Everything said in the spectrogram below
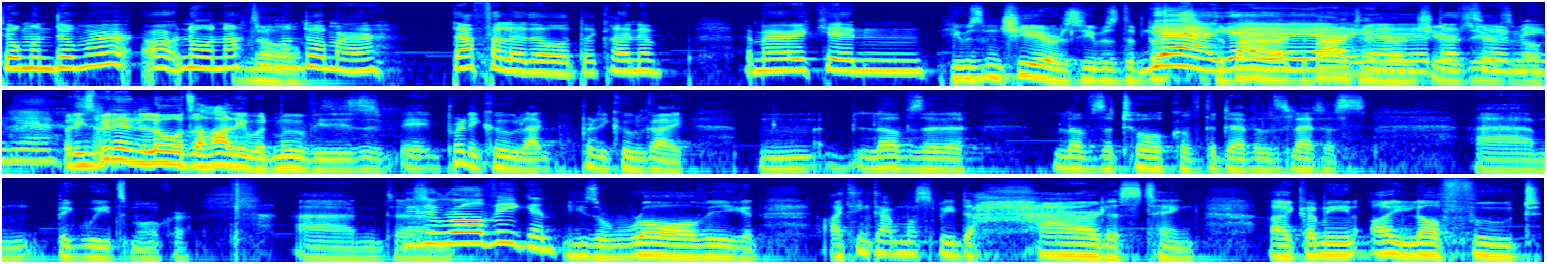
Dumb and Dumber? Or no, not Dumb No. and Dumber. That fella though, the kind of American. he was in Cheers he was the, ba- Yeah, the, yeah, bar- yeah, the bartender yeah, in Cheers that's what years I ago mean, yeah. but he's been in loads of Hollywood movies he's a pretty cool like pretty cool guy mm, loves a loves a talk of the devil's lettuce um, big weed smoker and He's a um, raw vegan. He's a raw vegan. I think that must be the hardest thing. Like, I mean, I love food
